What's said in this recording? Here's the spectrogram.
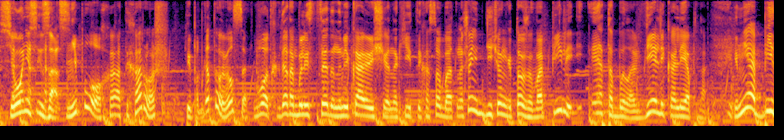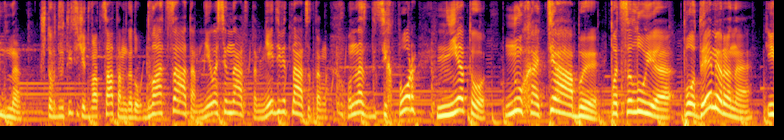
Сионис и Зас. Неплохо, а ты хорош. Ты подготовился. Вот, когда там были сцены, намекающие на какие-то их особые отношения, девчонки тоже вопили, и это было великолепно. И мне обидно, что в 2020 году, 20 не 18 не 19 у нас до сих пор нету, ну хотя бы, поцелуя по Дэмерона и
